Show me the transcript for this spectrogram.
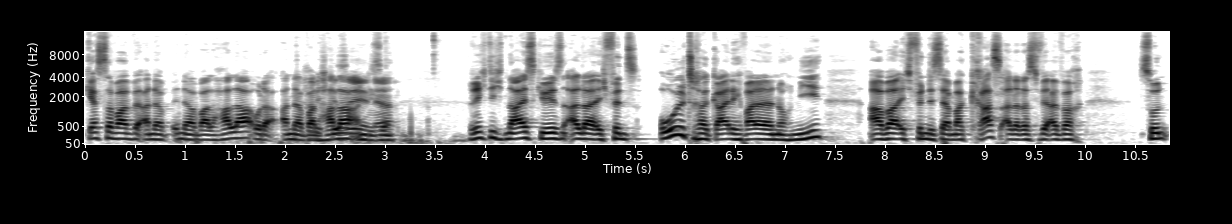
Gestern waren wir an der, in der Valhalla oder an der Valhalla gesehen, an dieser, ja. richtig nice gewesen, Alter. Ich find's ultra geil. Ich war da noch nie, aber ich finde es ja mal krass, Alter, dass wir einfach so ein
